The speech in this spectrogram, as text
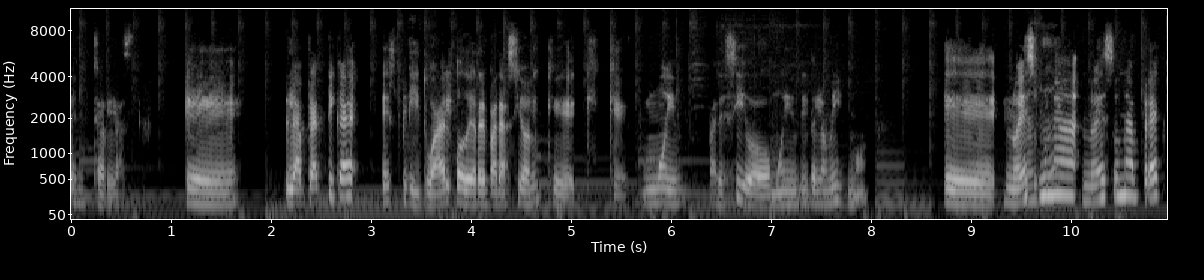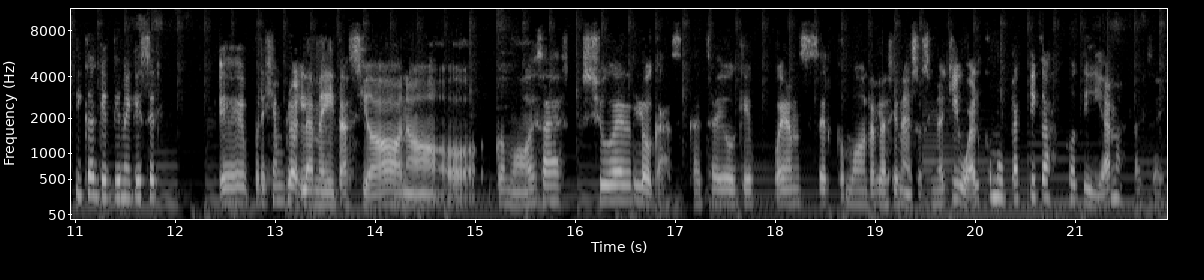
en charlas. Eh, la práctica espiritual o de reparación, que, es muy parecido o muy de lo mismo, eh, no, es Ujú. una, no es una práctica que tiene que ser, eh, por ejemplo, la meditación o, o como esas sugar locas, ¿cachai? O que puedan ser como en relación a eso, sino que igual como prácticas cotidianas, ¿cachai?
